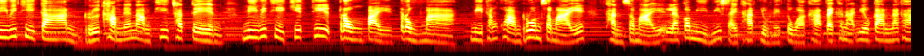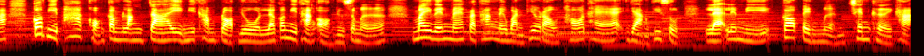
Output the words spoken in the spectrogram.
มีวิธีการหรือคำแนะนำที่ชัดเจน มีวิธีคิดที่ตรงไปตรงมามีทั้งความร่วมสมัย ทันสมัย และก็มีวิสัยทัศน์อยู่ในตัวค่ะ แต่ขณะเดียวกันนะคะ ก็มีภาคของกำลังใจ มีคำปลอบโยน แล้วก็มีทางออกอยู่เสมอ ไม่เว้นแม้กระทั่งในวันที่เราท้อแท้อย่างที่สุด และเล่มนี้ก็เป็นเหมือนเช่นเคยค่ะ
